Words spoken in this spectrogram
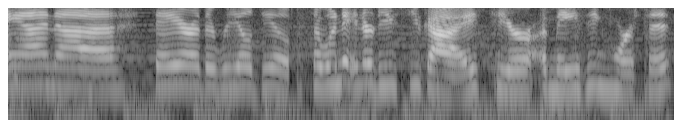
and uh, they are the real deal. So I want to introduce you guys to your amazing horses.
